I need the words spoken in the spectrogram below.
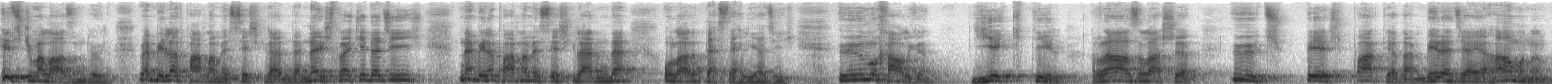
Heç kimə lazım deyil. Və belə parlament seçkilərində nə iştirak edəcəyik, nə belə parlament seçkilərində onları dəstəkləyəcəyik. Ümumi xalqın yekdil, razılaşıb, 3-5 partiyadan verəcəyi hamının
